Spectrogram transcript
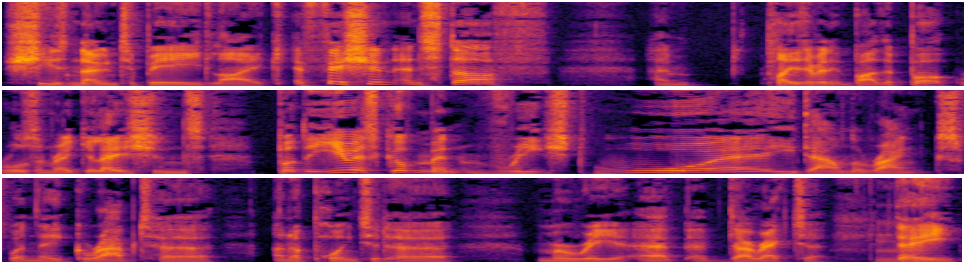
She's known to be like efficient and stuff and plays everything by the book, rules and regulations. But the US government reached way down the ranks when they grabbed her and appointed her Maria uh, uh, director. They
